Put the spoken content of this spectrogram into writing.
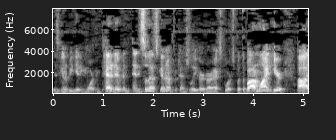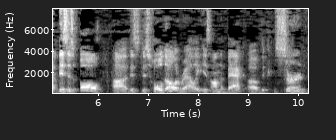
is going to be getting more competitive, and, and so that's going to potentially hurt our exports. But the bottom line here, uh, this is all uh, this this whole dollar rally is on the back of the concern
